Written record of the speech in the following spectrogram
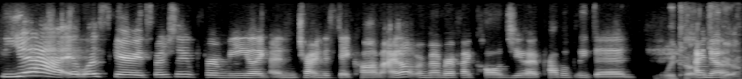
yeah, it was scary, especially for me, like, and trying to stay calm. I don't remember if I called you. I probably did. We talked. I know. Yeah.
